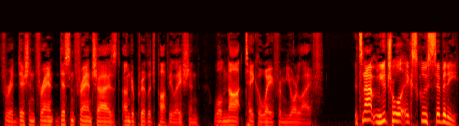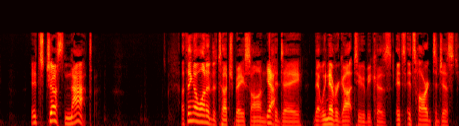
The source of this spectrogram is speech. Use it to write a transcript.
for a disenfran- disenfranchised, underprivileged population will not take away from your life. It's not mutual exclusivity. It's just not. A thing I wanted to touch base on Yeah. today that we never got to because it's it's hard to just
